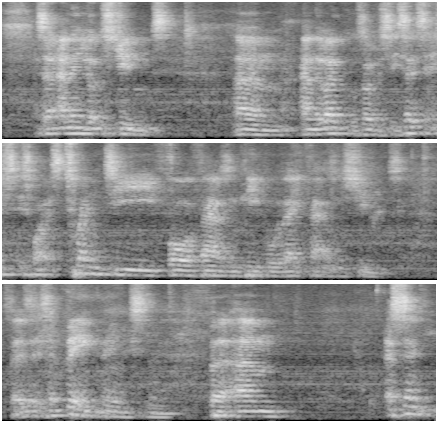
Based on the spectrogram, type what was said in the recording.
So, and then you've got the students um, and the locals, obviously. So it's, it's, it's what it's 24,000 people with 8,000 students. So it's, it's a big mix. But um, essentially,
